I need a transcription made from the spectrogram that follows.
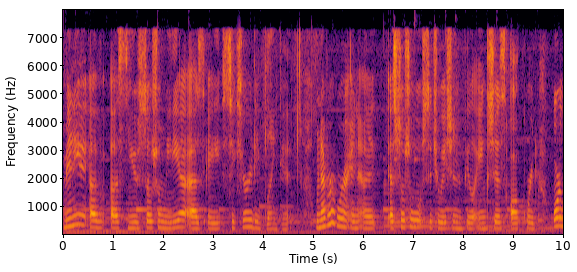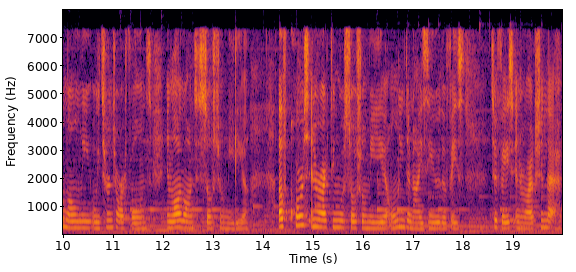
Many of us use social media as a security blanket. Whenever we're in a, a, social situation and feel anxious, awkward, or lonely, we turn to our phones and log on to social media. Of course, interacting with social media only denies you the face to face interaction that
